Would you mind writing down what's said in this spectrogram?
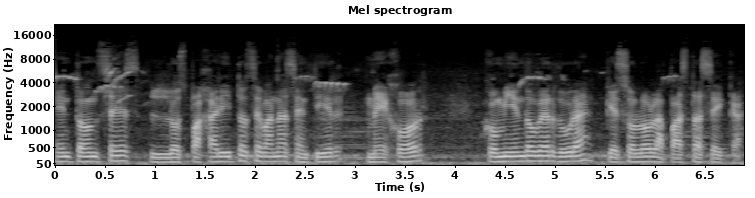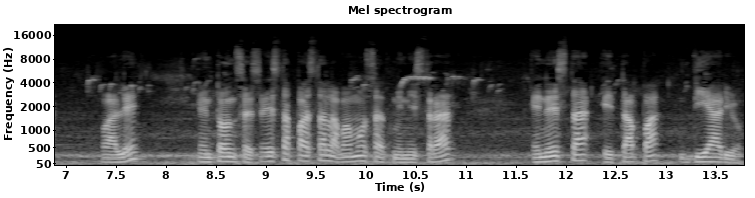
entonces los pajaritos se van a sentir mejor comiendo verdura que solo la pasta seca. ¿vale? Entonces, esta pasta la vamos a administrar en esta etapa diario,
